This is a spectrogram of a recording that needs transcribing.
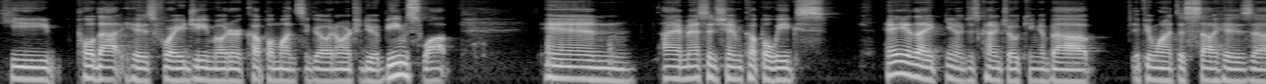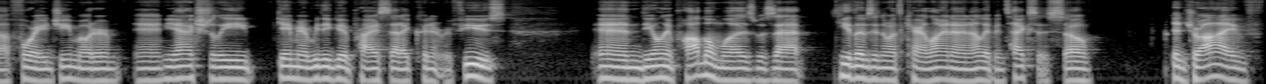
he pulled out his 4AG motor a couple months ago in order to do a beam swap. And I messaged him a couple weeks, hey, like, you know, just kind of joking about if he wanted to sell his uh, 4AG motor. And he actually gave me a really good price that I couldn't refuse. And the only problem was, was that he lives in North Carolina and I live in Texas. So the drive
